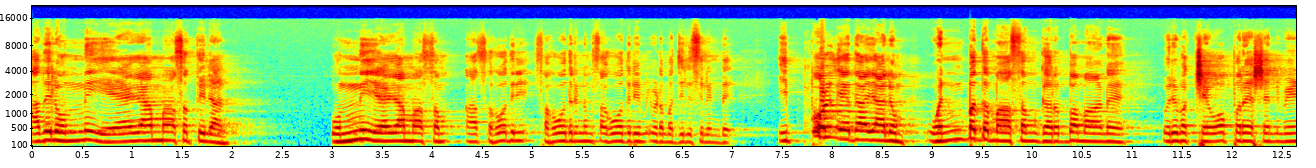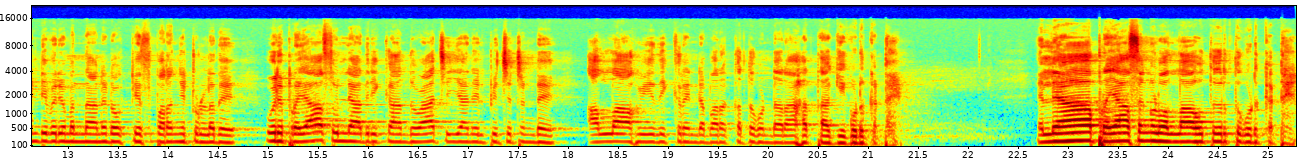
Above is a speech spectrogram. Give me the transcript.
അതിലൊന്ന് ഏഴാം മാസത്തിലാണ്. ഒന്ന് ഏഴാം മാസം ആ സഹോദരി സഹോദരനും സഹോദരിയും ഇവിടെ മജിലിസിലുണ്ട്. ഇപ്പോൾ ഏതായാലും ഒൻപത് മാസം ഗർഭമാണ്. ഒരുപക്ഷെ ഓപ്പറേഷൻ വേണ്ടി വരുമെന്നാണ് ഡോക്ടേഴ്സ് പറഞ്ഞിട്ടുള്ളത്. ഒരു പ്രയാസമില്ലാതിരിക്കാൻ ദുആ ചെയ്യാൻ ഏൽപ്പിച്ചിട്ടുണ്ട്. അള്ളാഹു ഈ ദിക്റിന്റെ ബറക്കത്ത് കൊണ്ട് റാഹത്താക്കി കൊടുക്കട്ടെ. എല്ലാ പ്രയാസങ്ങളും അള്ളാഹു തീർത്തു കൊടുക്കട്ടെ.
